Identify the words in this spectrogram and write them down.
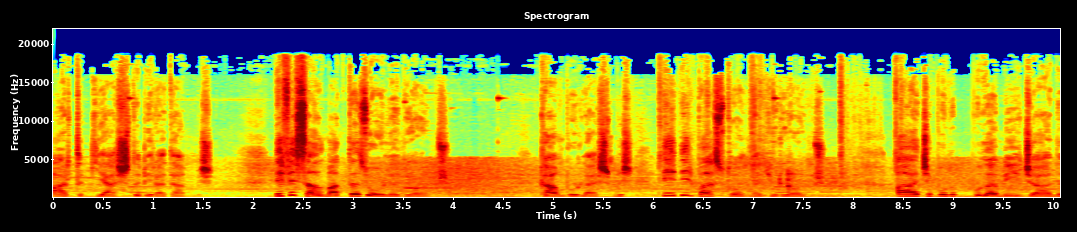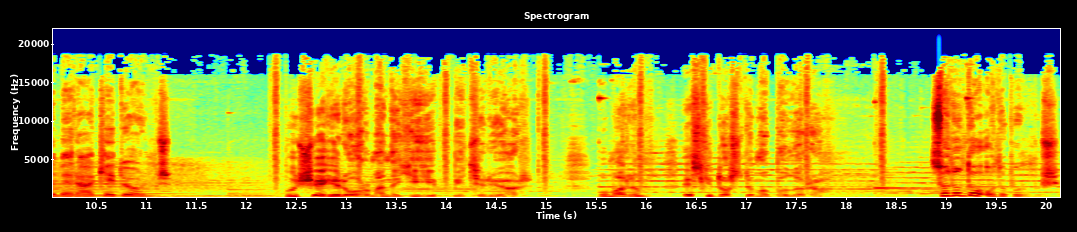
artık yaşlı bir adammış. Nefes almakta zorlanıyormuş. Kamburlaşmış ve bir bastonla yürüyormuş. Ağacı bulup bulamayacağını merak ediyormuş. Bu şehir ormanı yiyip bitiriyor. Umarım eski dostumu bulurum. Sonunda onu bulmuş.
